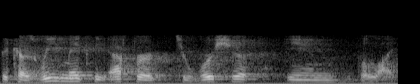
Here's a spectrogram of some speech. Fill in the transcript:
Because we make the effort to worship in the light.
